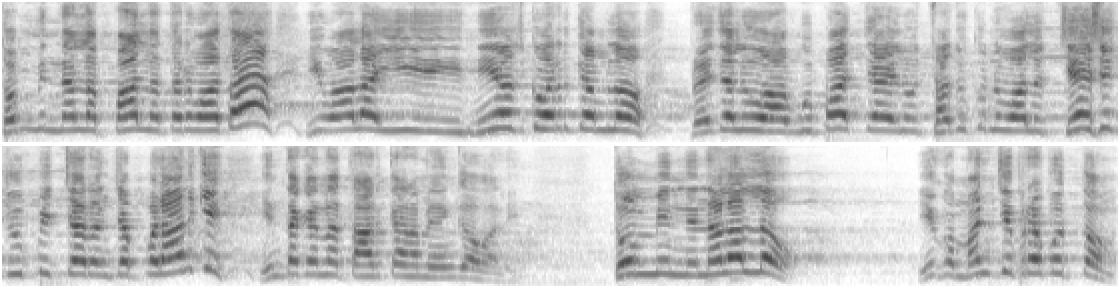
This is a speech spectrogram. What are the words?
తొమ్మిది నెలల పాలన తర్వాత ఇవాళ ఈ నియోజకవర్గంలో ప్రజలు ఆ ఉపాధ్యాయులు చదువుకున్న వాళ్ళు చేసి చూపించారని చెప్పడానికి ఇంతకన్నా తార్కాణం ఏం కావాలి? తొమ్మిది నెలల్లో ఇక మంచి ప్రభుత్వం.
